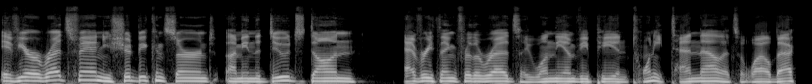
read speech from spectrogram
if you're a Reds fan, you should be concerned. I mean, the dude's done everything for the Reds. He won the MVP in 2010 now. That's a while back.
